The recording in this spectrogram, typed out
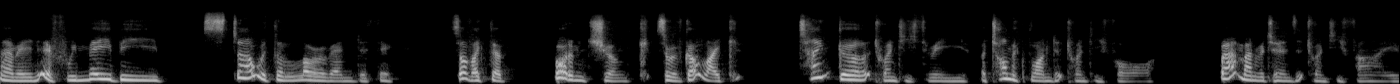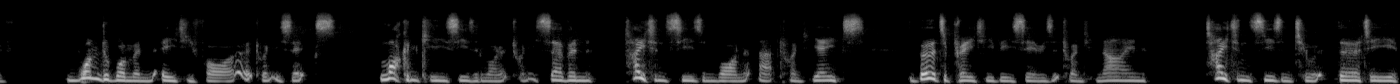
I mean, if we maybe start with the lower end of thing, sort of like the bottom chunk. So we've got like Tank Girl at 23, Atomic Blonde at 24, Batman Returns at 25, Wonder Woman 84 at 26, Locke and Key Season 1 at 27, Titan Season 1 at 28, The Birds of Prey TV series at 29, Titan Season 2 at 30,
